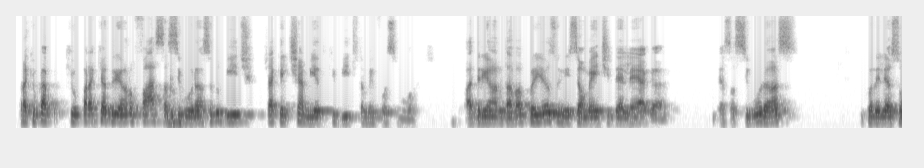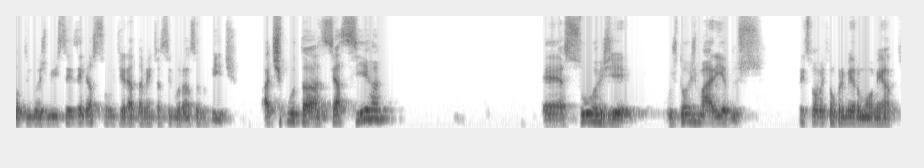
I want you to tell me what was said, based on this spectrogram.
para que, o, que, para que Adriano faça a segurança do BID, já que ele tinha medo que o BID também fosse morto. Adriano estava preso, inicialmente delega essa segurança, e quando ele é solto em 2006, ele assume diretamente a segurança do BID. A disputa se acirra, é, surge os dois maridos, principalmente no primeiro momento,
